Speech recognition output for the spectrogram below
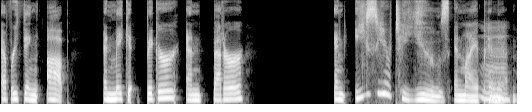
everything up and make it bigger and better and easier to use, in my mm. opinion.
